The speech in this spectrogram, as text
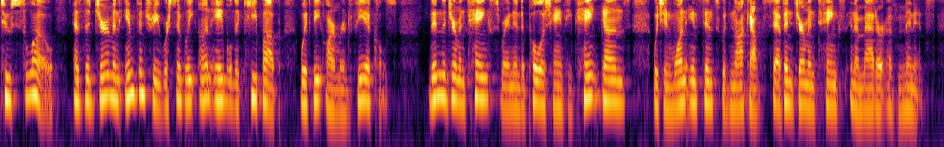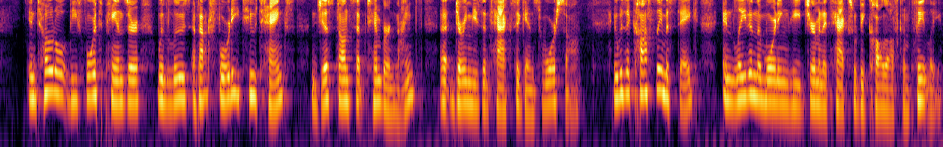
to slow, as the German infantry were simply unable to keep up with the armored vehicles. Then the German tanks ran into Polish anti tank guns, which in one instance would knock out seven German tanks in a matter of minutes. In total, the 4th Panzer would lose about 42 tanks just on September 9th uh, during these attacks against Warsaw. It was a costly mistake, and late in the morning, the German attacks would be called off completely.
